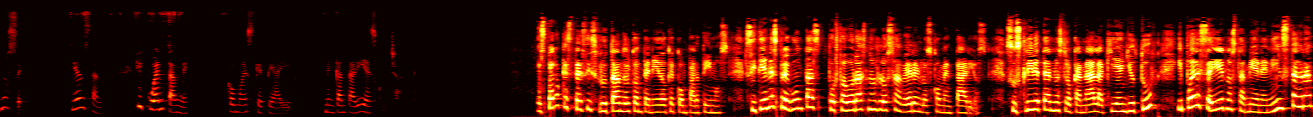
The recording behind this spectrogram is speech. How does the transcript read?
No sé, piénsalo y cuéntame cómo es que te ha ido. Me encantaría escucharte. Espero que estés disfrutando el contenido que compartimos. Si tienes preguntas, por favor haznoslo saber en los comentarios. Suscríbete a nuestro canal aquí en YouTube y puedes seguirnos también en Instagram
